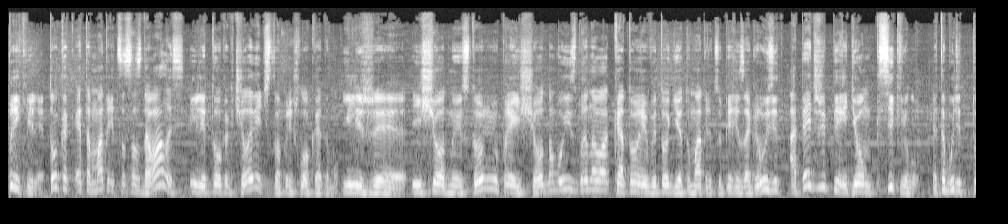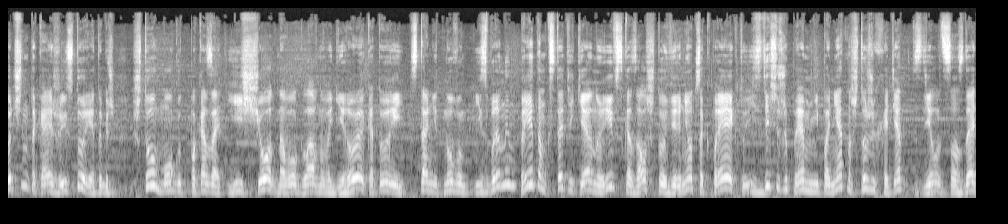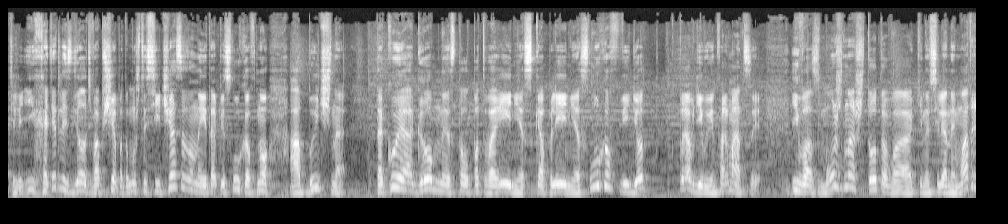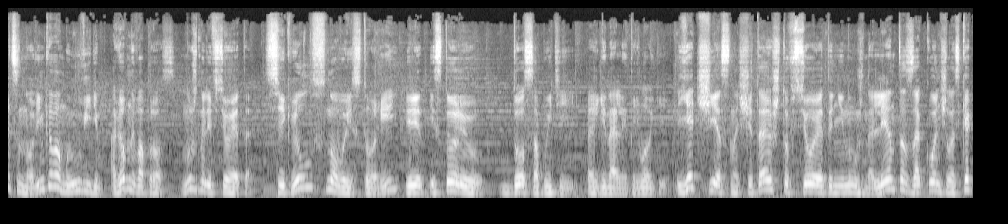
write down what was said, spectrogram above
приквеле. То, как эта матрица создавалась, или то, как человечество пришло к этому, или же еще одну историю про еще одного избранного, который в итоге эту матрицу перезагрузит. Опять же, перейдем к сиквелу это будет точно такая же история. То бишь, что могут показать? Еще одного главного героя, который станет новым избранным. При этом, кстати, Киану Ривз сказал, что вернется к проекту. И здесь уже прям непонятно, что же хотят сделать создатели. И хотят ли сделать вообще, потому что сейчас это на этапе слухов, но обычно такое огромное столпотворение, скопление слухов ведет к правдивой информации. И возможно, что-то в киновселенной Матрицы новенького мы увидим. Огромный вопрос, нужно ли все это? Сиквел с новой историей? Или историю до событий оригинальной трилогии. Я честно считаю, что все это не нужно. Лента закончилась как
